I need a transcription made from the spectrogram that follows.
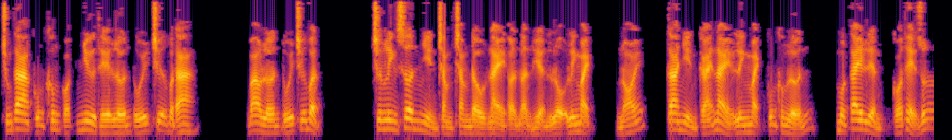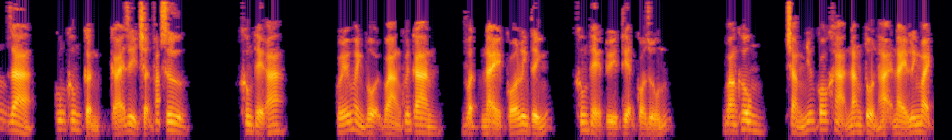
chúng ta cũng không có như thế lớn túi chữ vật ta bao lớn túi chữ vật? Trương linh sơn nhìn chằm chằm đầu này ẩn ẩn hiện lộ linh mạch, nói, ta nhìn cái này linh mạch cũng không lớn, một tay liền có thể rút ra, cũng không cần cái gì trận pháp sư. Không thể a. Quế hoành vội vàng quyết can, vật này có linh tính, không thể tùy tiện có rúm bằng không, chẳng những có khả năng tổn hại này linh mạch,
